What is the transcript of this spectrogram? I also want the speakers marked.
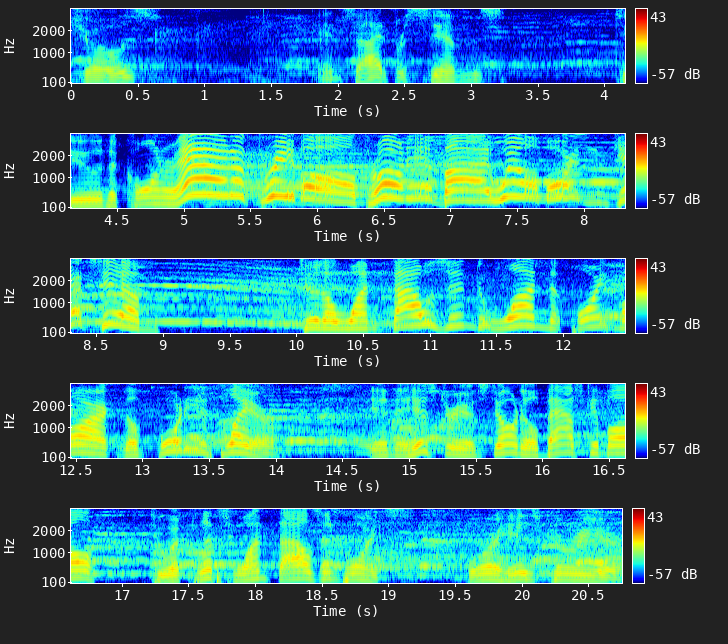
Speaker 1: chose. Inside for Sims to the corner and a three ball thrown in by Will Moreton gets him to the 1,001 point mark, the 40th player in the history of Stonehill basketball to eclipse 1,000 points for his career.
